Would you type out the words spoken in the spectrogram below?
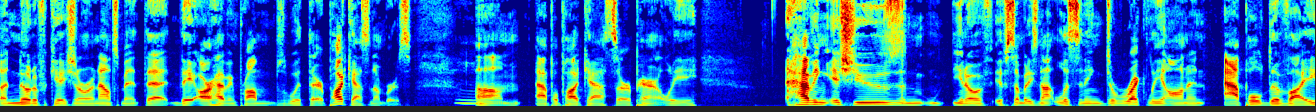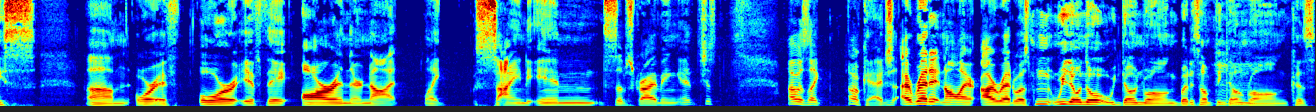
a notification or announcement that they are having problems with their podcast numbers. Mm. Um, Apple podcasts are apparently having issues, and you know, if, if somebody's not listening directly on an Apple device, um, or if or if they are and they're not like signed in subscribing, it just I was like, okay, I just I read it and all I, I read was "Hmm, we don't know what we done wrong, but it's something done Mhm. wrong because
